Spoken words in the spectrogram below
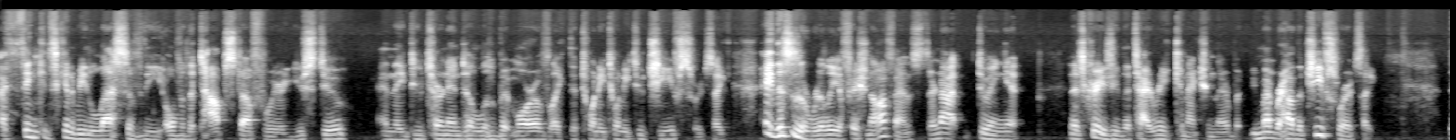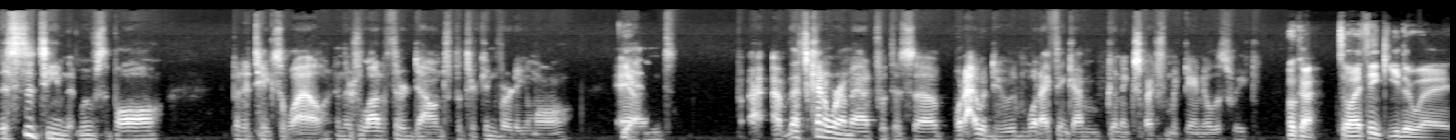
I think it's going to be less of the over the top stuff we're used to. And they do turn into a little bit more of like the 2022 Chiefs, where it's like, hey, this is a really efficient offense. They're not doing it and it's crazy the Tyreek connection there. But you remember how the Chiefs were? It's like this is a team that moves the ball, but it takes a while, and there's a lot of third downs, but they're converting them all. Yeah. And I, I, that's kind of where I'm at with this. Uh, what I would do and what I think I'm going to expect from McDaniel this week. Okay. So I think either way,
